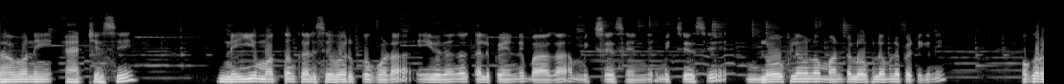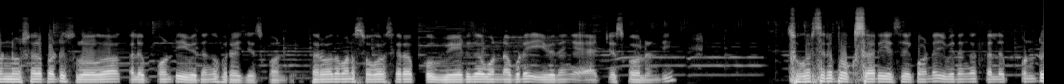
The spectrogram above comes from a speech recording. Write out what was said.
రవ్వని యాడ్ చేసి నెయ్యి మొత్తం కలిసే వరకు కూడా ఈ విధంగా కలిపేయండి బాగా మిక్స్ చేసేయండి. మిక్స్ చేసి లో ఫ్లేమ్లో మంట లో ఫ్లేమ్లో పెట్టుకుని ఒక రెండు నిమిషాల పాటు స్లోగా కలుపుకుంటూ ఈ విధంగా ఫ్రై చేసుకోండి. తర్వాత మన షుగర్ సిరప్ వేడిగా ఉన్నప్పుడే ఈ విధంగా యాడ్ చేసుకోవాలండి. షుగర్ సిరప్ ఒకసారి వేసేయకుండా ఈ విధంగా కలుపుకుంటూ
